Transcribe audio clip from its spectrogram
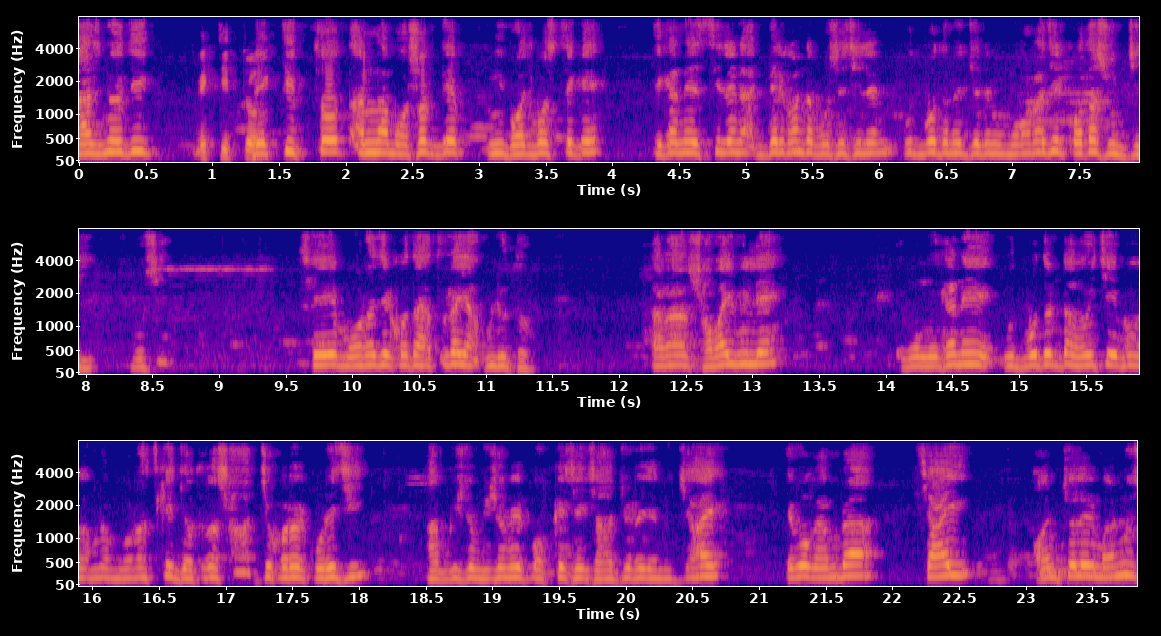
রাজনৈতিক ব্যক্তিত্ব। ব্যক্তিত্ব তার নাম অশোক দেব। উনি বজবজ থেকে এখানে এসেছিলেন, এক দেড় ঘণ্টা বসেছিলেন উদ্বোধনের জন্য মহারাজের কথা শুনছিলেন বসে। সে মহারাজের কথা এতটাই আপ্লুত। তারা সবাই মিলে এবং এখানে উদ্বোধনটা হয়েছে এবং আমরা মহারাজকে যতটা সাহায্য করার করেছি, রামকৃষ্ণ মিশনের পক্ষে সেই সাহায্যটা যেন যায় এবং আমরা চাই অঞ্চলের মানুষ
